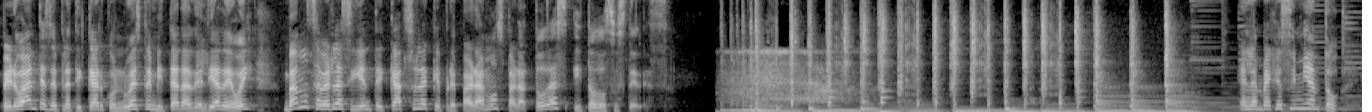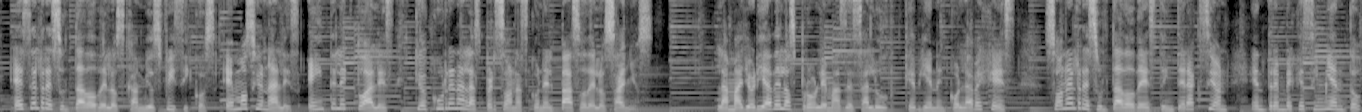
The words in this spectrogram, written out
Pero antes de platicar con nuestra invitada del día de hoy, vamos a ver la siguiente cápsula que preparamos para todas y todos ustedes. El envejecimiento es el resultado de los cambios físicos, emocionales e intelectuales que ocurren a las personas con el paso de los años. La mayoría de los problemas de salud que vienen con la vejez son el resultado de esta interacción entre envejecimiento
